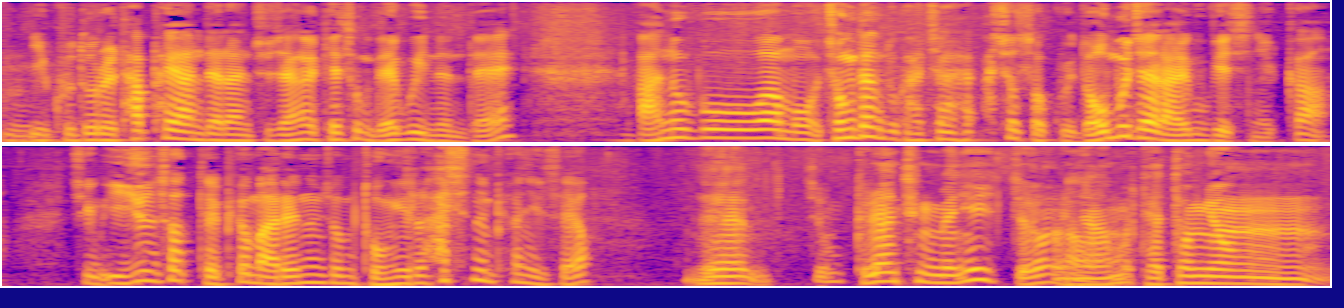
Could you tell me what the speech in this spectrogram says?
음. 이 구도를 타파해야 한다는 주장을 계속 내고 있는데 안 후보와 뭐 정당도 같이 하셨었고요. 너무 잘 알고 계시니까 지금 이준석 대표 말에는 좀 동의를 하시는 편이세요? 네, 좀 그런 측면이 있죠. 왜냐하면 어. 대통령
